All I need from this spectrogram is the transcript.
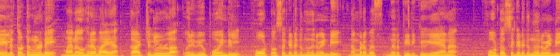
തേയിലത്തോട്ടങ്ങളുടെ മനോഹരമായ കാഴ്ചകളുള്ള ഒരു വ്യൂ പോയിന്റിൽ ഫോട്ടോസൊക്കെ എടുക്കുന്നതിന് വേണ്ടി നമ്മുടെ ബസ് നിർത്തിയിരിക്കുകയാണ്. ഫോട്ടോസൊക്കെ എടുക്കുന്നതിന് വേണ്ടി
